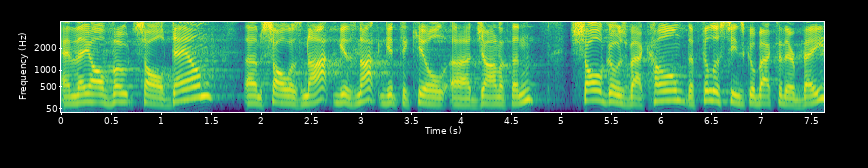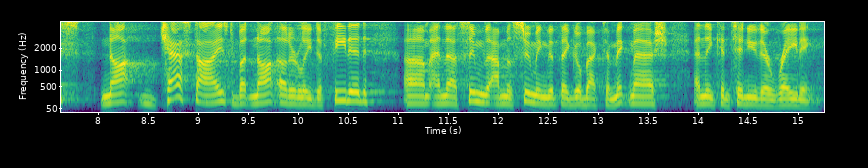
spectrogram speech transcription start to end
And they all vote Saul down. Um, Saul is not, does not get to kill uh, Jonathan. Saul goes back home. The Philistines go back to their base, not chastised, but not utterly defeated. Um, and I'm assuming that they go back to Michmash and then continue their raiding.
